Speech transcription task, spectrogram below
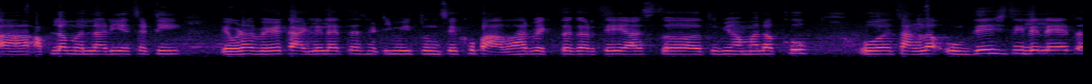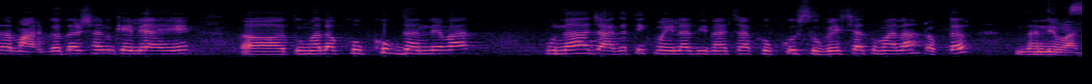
आपला मल्हारी यासाठी एवढा वेळ काढलेला आहे त्यासाठी मी तुमचे खूप आभार व्यक्त करते. आज तुम्ही आम्हाला खूप चांगला उपदेश दिलेले आहेत मार्गदर्शन केले आहे. तुम्हाला खूप खूप धन्यवाद. पुन्हा जागतिक महिला दिनाच्या खूप खूप शुभेच्छा तुम्हाला. डॉक्टर धन्यवाद.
